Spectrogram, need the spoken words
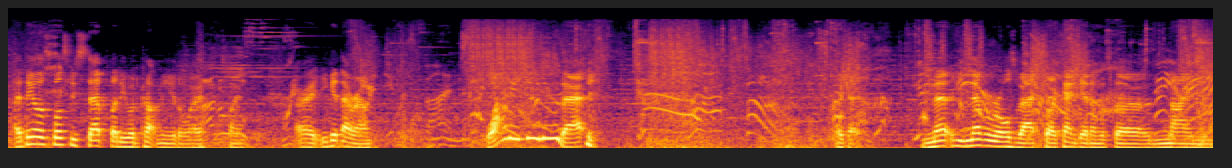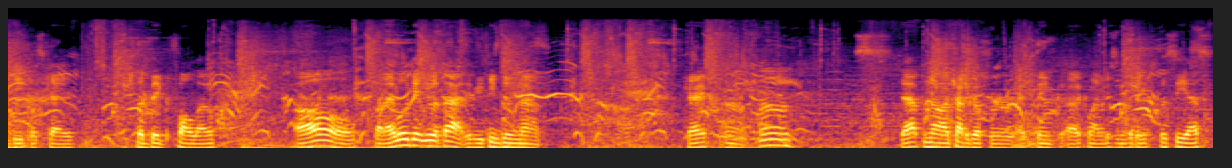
I think it was supposed to be step, but he would cut me either way. It's fine. Alright, you get that round. Why did you do that? okay. Ne he never rolls back, so I can't get him with the 9 D plus K. The big follow. Oh, but I will get you with that if you keep doing that. Okay. Uh, uh, step. No, I tried to go for, I think, uh, Calamity Symphony, the CS.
